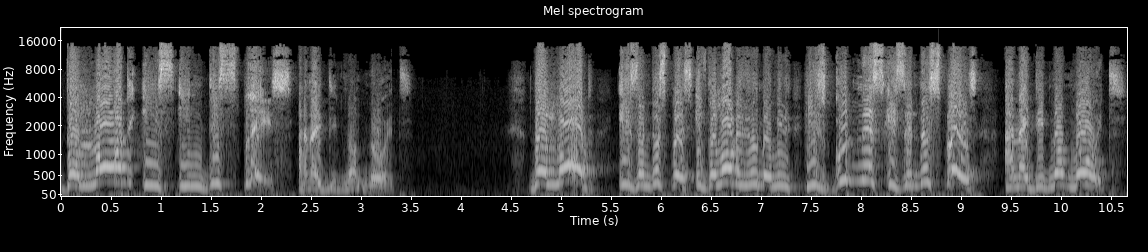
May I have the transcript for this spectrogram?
the Lord is in this place, and I did not know it. The Lord is in this place. If the Lord is in me, His goodness is in this place, and I did not know it.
